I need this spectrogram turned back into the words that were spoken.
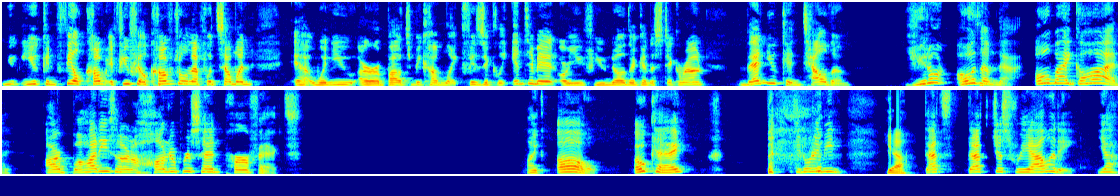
you, you can feel com- if you feel comfortable enough with someone uh, when you are about to become like physically intimate or you, if you know they're going to stick around then you can tell them. You don't owe them that. Oh my god our bodies aren't 100% perfect like oh okay you know what i mean Yeah. that's that's just reality yeah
